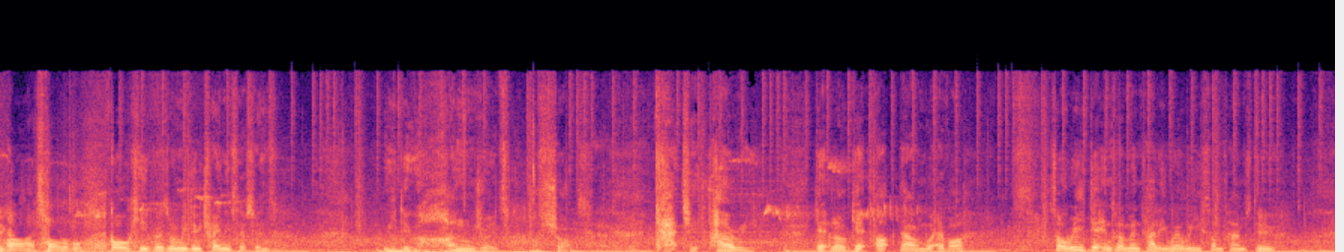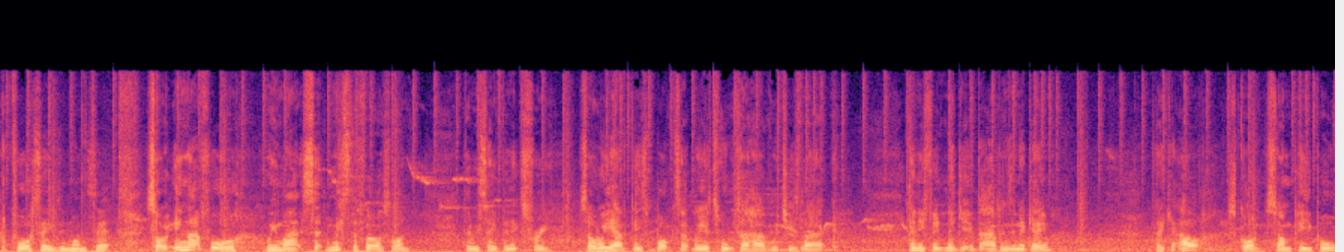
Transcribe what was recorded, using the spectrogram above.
It Oh, it's horrible. Goalkeepers, when we do training sessions, we do hundreds of shots. Catch it, parry, get low, get up, down, whatever. So we get into a mentality where we sometimes do four saves in one set. So in that four, we might miss the first one, then we save the next three. So we have this box that we're taught to have, which is like anything negative that happens in a game, take it out, it's gone. Some people,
